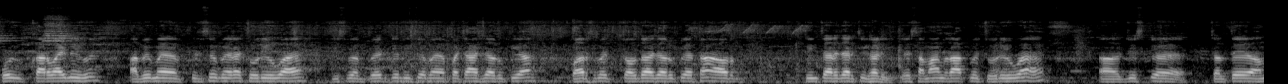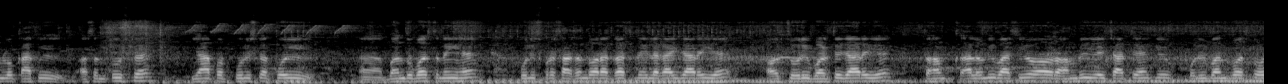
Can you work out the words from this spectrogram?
कोई कार्रवाई नहीं हुई। अभी मैं फिर से मेरा चोरी हुआ है, जिसमें बेड के नीचे में पचास हज़ार रुपया, पर्स में चौदह हज़ार रुपया था और तीन चार हज़ार की घड़ी। ये सामान रात में चोरी हुआ है जिसके चलते हम लोग काफ़ी असंतुष्ट है। यहाँ पर पुलिस का कोई बंदोबस्त नहीं है। पुलिस प्रशासन द्वारा गश्त नहीं लगाई जा रही है। और चोरी बढ़ते जा रही है तो हम कॉलोनी वासियों और हम भी ये चाहते हैं कि पुलिस बंदोबस्त हो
